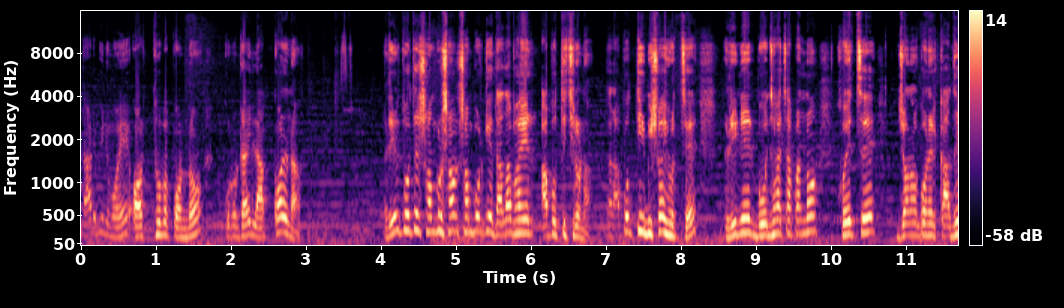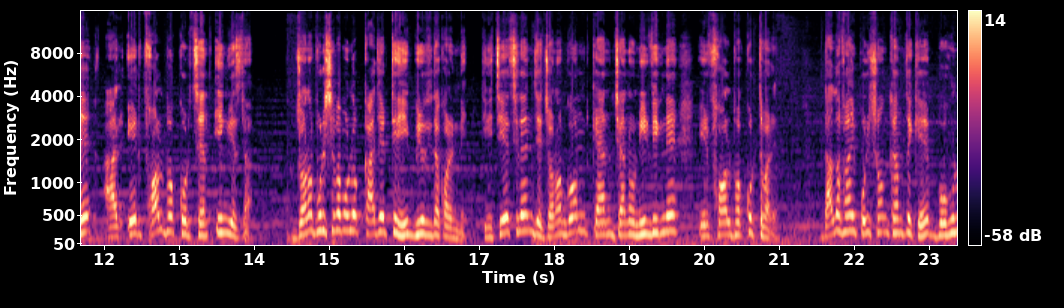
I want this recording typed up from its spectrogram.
তার বিনিময়ে অর্থ বা পণ্য কোনোটাই লাভ করে না। রেলপথের সম্প্রসারণ সম্পর্কে দাদা ভাইয়ের আপত্তি ছিল না। তার আপত্তির বিষয় হচ্ছে, ঋণের বোঝা চাপানো হয়েছে জনগণের কাঁধে আর এর ফল ভোগ করছেন ইংরেজরা। জনপরিষেবামূলক কাজের তিনি বিরোধিতা করেননি। তিনি চেয়েছিলেন যে জনগণ কেন যেন নির্বিঘ্নে এর ফল ভোগ করতে পারে। দাদাভাই পরিসংখ্যান থেকে বহুল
